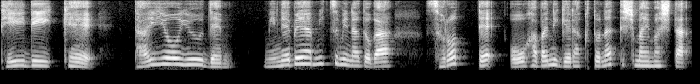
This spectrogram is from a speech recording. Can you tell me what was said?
TDK、太陽誘電、ミネベア三菱などが揃って大幅に下落となってしまいました。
